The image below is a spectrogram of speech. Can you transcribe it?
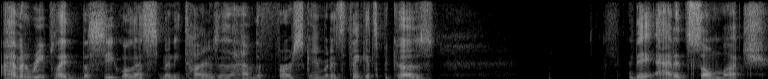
I haven't replayed the sequel as many times as i have the first game but i think it's because they added so much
